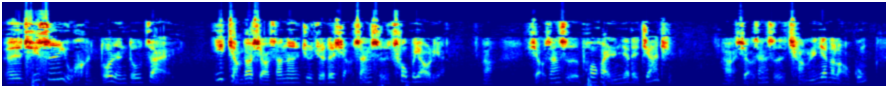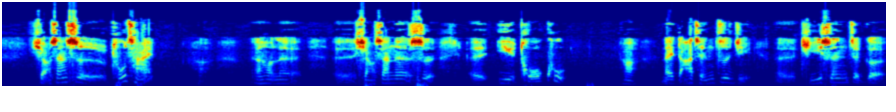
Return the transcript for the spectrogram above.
呃，其实有很多人都在一讲到小三呢，就觉得小三是臭不要脸，小三是破坏人家的家庭啊，小三是抢人家的老公，小三是图财啊，然后呢，呃，小三呢是呃以脱裤啊来达成自己呃提升这个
